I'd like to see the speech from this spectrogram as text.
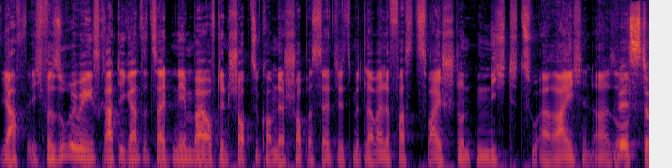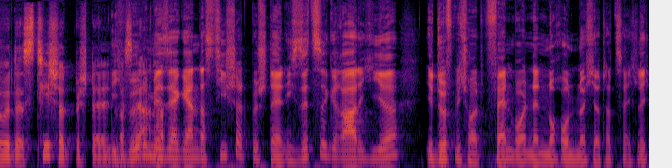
ja, ich versuche übrigens gerade die ganze Zeit nebenbei auf den Shop zu kommen. Der Shop ist jetzt mittlerweile fast zwei Stunden nicht zu erreichen. Also, Willst du das T-Shirt bestellen? Ich würde mir sehr gern das T-Shirt bestellen. Ich sitze gerade hier, ihr dürft mich heute Fanboy nennen, noch und nöcher tatsächlich.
